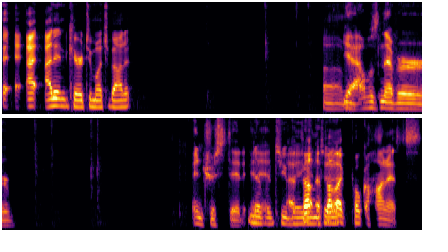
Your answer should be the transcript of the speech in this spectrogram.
I, I I didn't care too much about it. Um, yeah, I was never interested in Never it. too I big felt, it into felt it? like Pocahontas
